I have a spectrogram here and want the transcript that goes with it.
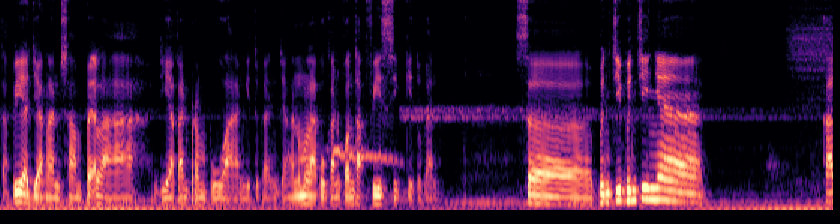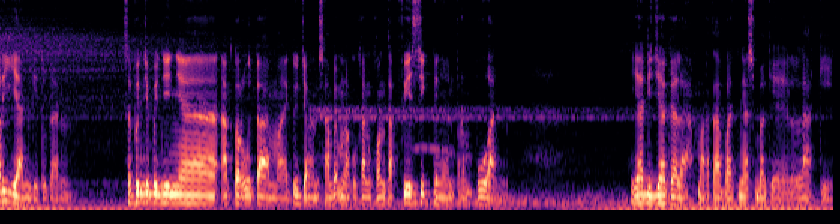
Tapi ya jangan sampai lah dia kan perempuan gitu kan. Jangan melakukan kontak fisik gitu kan. Sebenci-bencinya kalian gitu kan Sebenci-bencinya aktor utama itu jangan sampai melakukan kontak fisik dengan perempuan. Ya dijagalah martabatnya sebagai lelaki.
